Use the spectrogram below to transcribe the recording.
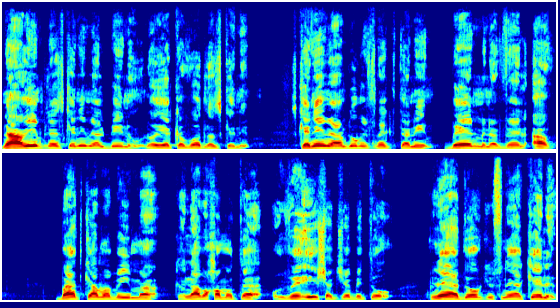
נערים פני זקנים ילבינו, לא יהיה כבוד לזקנים. זקנים יעמדו בפני קטנים, בן מנבל אב, בת קמה באמה, כלה בחמותה, אויבי איש אנשי ביתו, פני הדור כפני הכלב.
